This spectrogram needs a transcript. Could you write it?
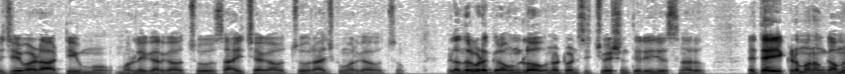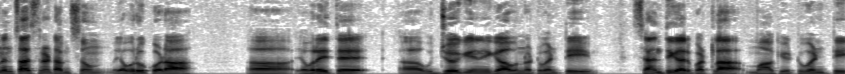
విజయవాడ టీము మురళీ గారు కావచ్చు సాహిత్య కావచ్చు రాజ్ కుమార్ కావచ్చు వీళ్ళందరూ కూడా గ్రౌండ్లో ఉన్నటువంటి సిచ్యువేషన్ తెలియజేస్తున్నారు. అయితే ఇక్కడ మనం గమనించాల్సిన అంశం ఎవరు కూడా uh, ఎవరైతే uh, ఉద్యోగినిగా ఉన్నటువంటి శాంతి గారి పట్ల మాకు ఎటువంటి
